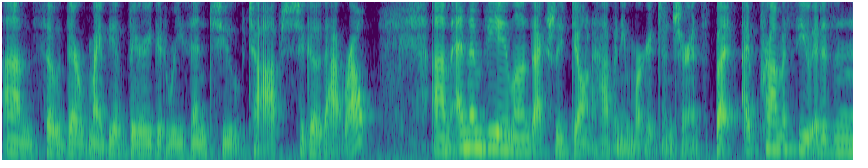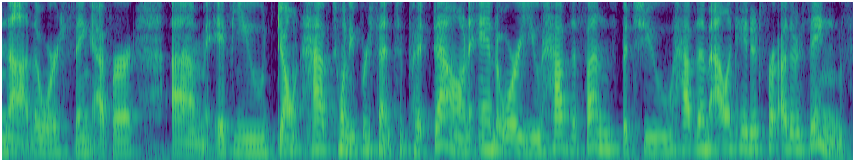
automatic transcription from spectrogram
Um, so there might be a very good reason to, to opt to go that route. Um, and then VA loans actually don't have any mortgage insurance, but I promise you it is not the worst thing ever. Um, if you don't have 20% to put down and or you have the funds but you have them allocated for other things,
